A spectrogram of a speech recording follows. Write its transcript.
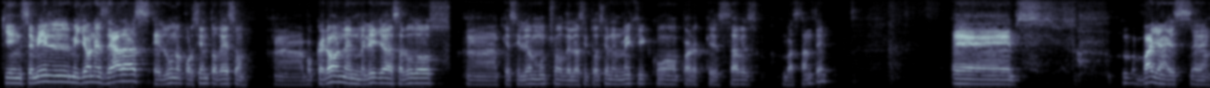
15 mil millones de hadas, el 1% de eso. Uh, Boquerón en Melilla, saludos. Ah, que si leo mucho de la situación en México para que sabes bastante. Eh, vaya, es, eh,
